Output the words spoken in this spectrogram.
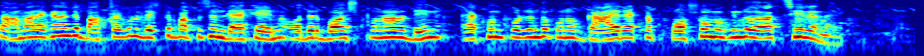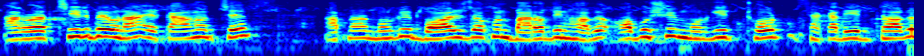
তো আমার এখানে যে বাচ্চাগুলো দেখতে পাচ্ছেন দেখেন, ওদের বয়স পনেরো দিন। এখন পর্যন্ত কোনো গায়ের একটা পশমও কিন্তু ওরা ছিঁড়ে নেয় আর ওরা ছিঁড়বেও না। এর কারণ হচ্ছে আপনার মুরগির বয়স যখন বারো দিন হবে, অবশ্যই মুরগির ঠোঁট সেকা দিয়ে দিতে হবে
